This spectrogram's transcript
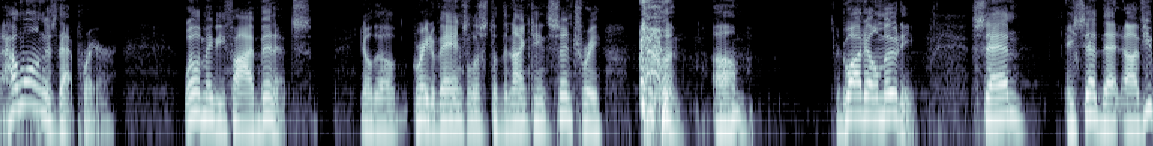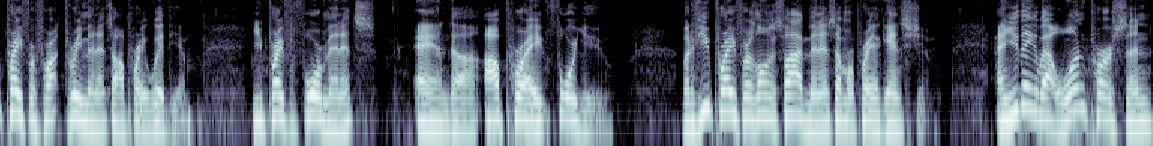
How long is that prayer? Well, it may be five minutes. You know, the great evangelist of the 19th century, um, Dwight L. Moody, said, he said that uh, if you pray for three minutes, I'll pray with you. You pray for four minutes, and uh, I'll pray for you. But if you pray for as long as five minutes, I'm going to pray against you. And you think about one person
